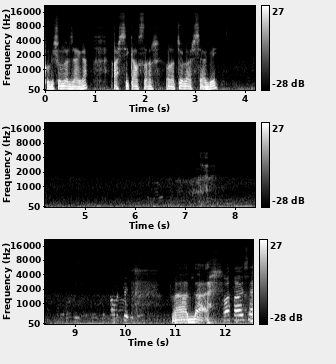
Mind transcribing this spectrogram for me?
খুবই সুন্দর জায়গা। আসছি কাউসার ওরা চলে আসছে আগেই। ব্রাদার কথা হয়েছে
